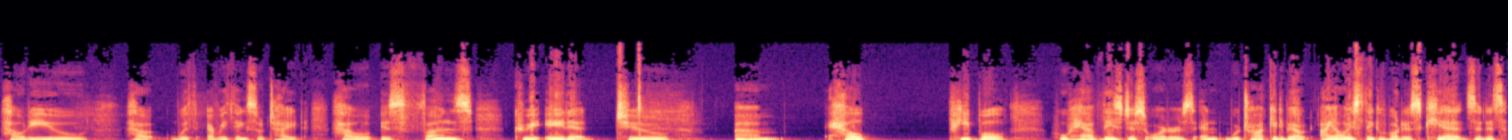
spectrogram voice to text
how do you, how with everything so tight, how is funds created to um, help people? who have these disorders and we're talking about i always think about it as kids and it's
